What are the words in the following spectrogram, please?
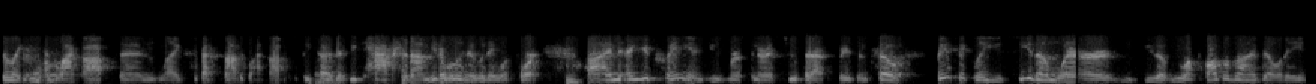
they're like more black ops than like Spetsnaz black ops because if you capture them, you don't really know who they work for. Hmm. Uh, and, and Ukrainians use mercenaries too for that reason. So basically, you see them where you you are plausible deniability,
